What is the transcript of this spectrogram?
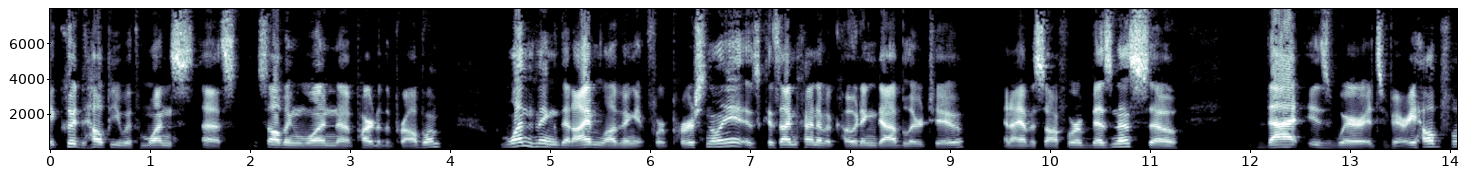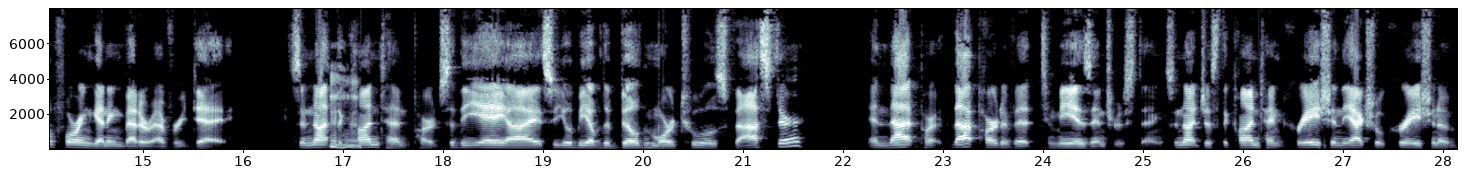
it could help you with one uh, solving one uh, part of the problem. One thing that I'm loving it for personally is because I'm kind of a coding dabbler too, and I have a software business, so that is where it's very helpful for and getting better every day. So not mm-hmm. the content part, so the AI, so you'll be able to build more tools faster and that part that part of it to me is interesting so not just the content creation the actual creation of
